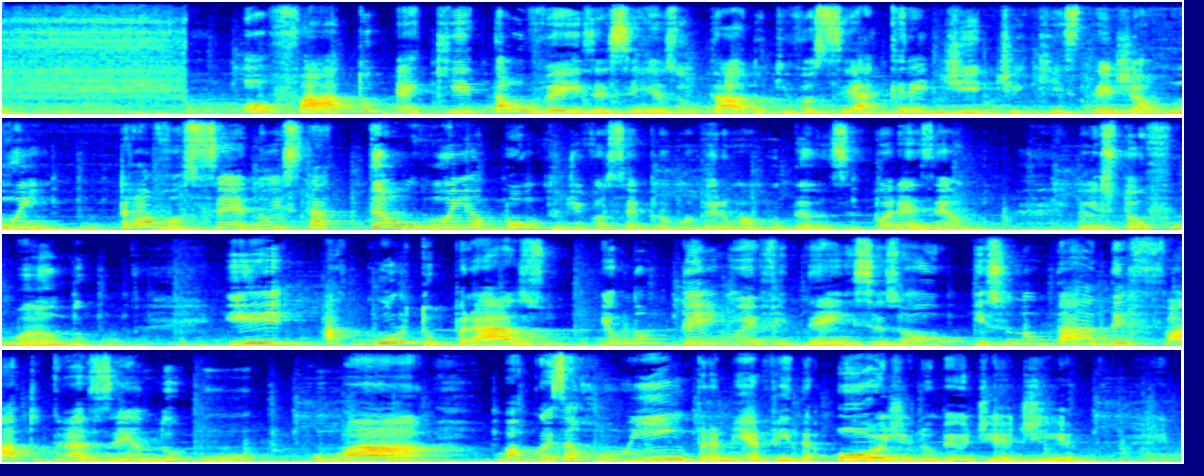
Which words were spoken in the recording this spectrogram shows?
O fato é que talvez esse resultado que você acredite que esteja ruim para você não está tão ruim a ponto de você promover uma mudança. Por exemplo, eu estou fumando e a curto prazo eu não tenho evidências ou isso não está de fato trazendo um, uma, uma coisa ruim para minha vida hoje no meu dia a dia.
